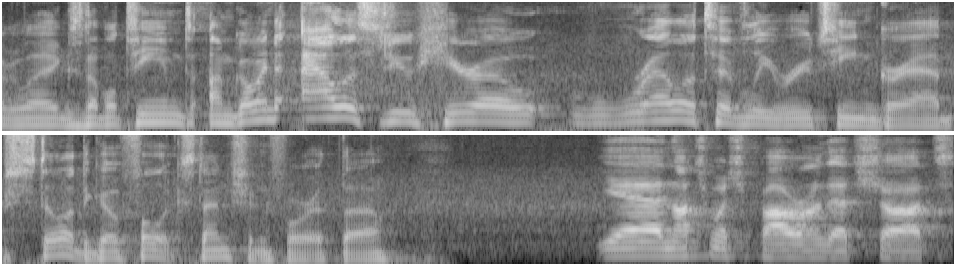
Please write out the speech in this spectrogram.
Log legs double teamed. I'm going to Alice Jew Hero. Relatively routine grab. Still had to go full extension for it though. Yeah, not too much power on that shot.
